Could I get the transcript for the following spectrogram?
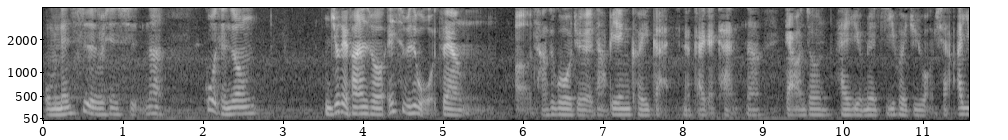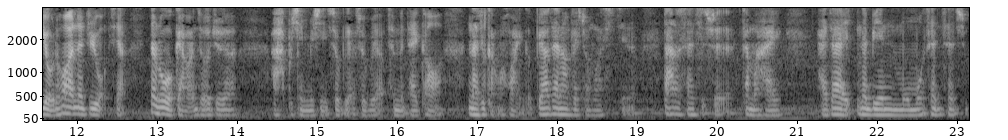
我们能试的都先试。那过程中，你就可以发现说，哎，是不是我这样呃尝试过后，觉得哪边可以改，那改改看。那改完之后还有没有机会继续往下啊？有的话，那继续往下。那如果改完之后觉得啊不行不行，受不了受不了，成本太高，那就赶快换一个，不要再浪费双方时间了。大家都三十岁了，干嘛还还在那边磨磨蹭蹭是吗？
